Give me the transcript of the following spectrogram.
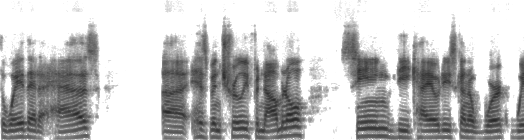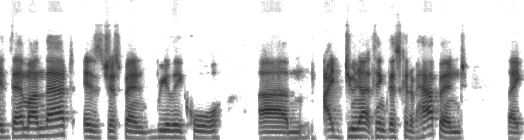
the way that it has uh, has been truly phenomenal. Seeing the Coyotes kind of work with them on that has just been really cool. Um, I do not think this could have happened like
